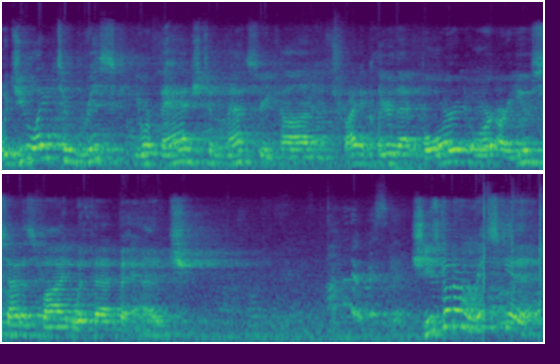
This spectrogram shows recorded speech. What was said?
would you like to risk your badge to MatsuriCon and try to clear that board, or are you satisfied with that badge? I'm gonna risk it. She's gonna risk it.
